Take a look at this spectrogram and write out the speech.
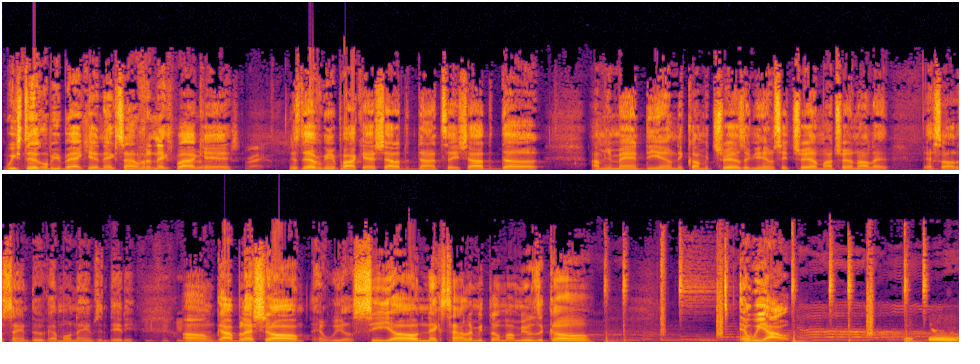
we still gonna be back here next time for the next podcast. Right. It's the Evergreen Podcast. Shout out to Dante. Shout out to Doug. I'm your man DM. They call me Trail. So if you hear him say Trail, my Trail, and all that, that's all the same dude. Got more names than Diddy. Um, God bless y'all, and we'll see y'all next time. Let me throw my music on, and we out. Yes, sir.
